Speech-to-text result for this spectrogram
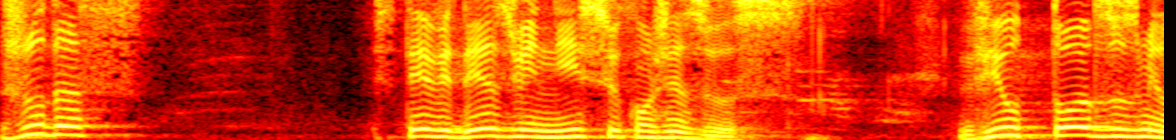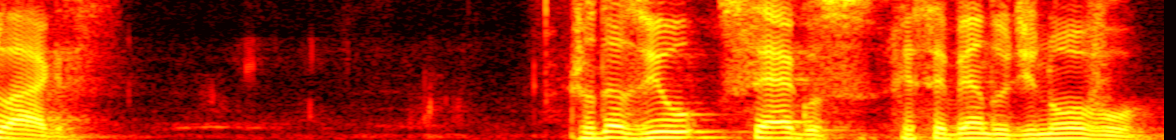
Judas esteve desde o início com Jesus, viu todos os milagres. Judas viu cegos recebendo de novo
